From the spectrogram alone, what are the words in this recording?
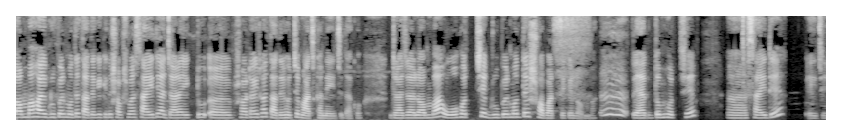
লম্বা হয় গ্রুপের মধ্যে, তাদেরকে কিন্তু সবসময় সাইডে আর যারা একটু শর্ট হাইট হয়, তাদের হচ্ছে মাঝখানে এই যে দেখো। যারা যারা লম্বা, ও হচ্ছে গ্রুপের মধ্যে সবার থেকে লম্বা। তো একদম হচ্ছে সাইডে এই যে,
